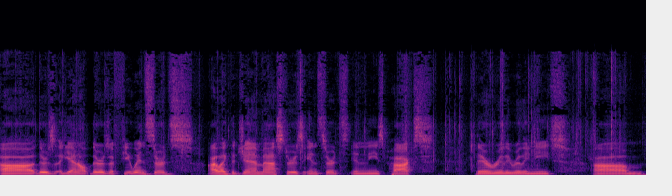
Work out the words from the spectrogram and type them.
Uh, there's, again, there's a few inserts. I like the Jam Masters inserts in these packs. They're really, really neat. Um,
